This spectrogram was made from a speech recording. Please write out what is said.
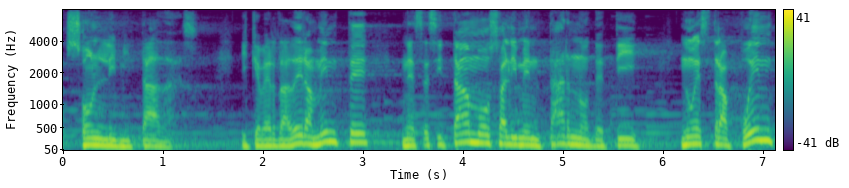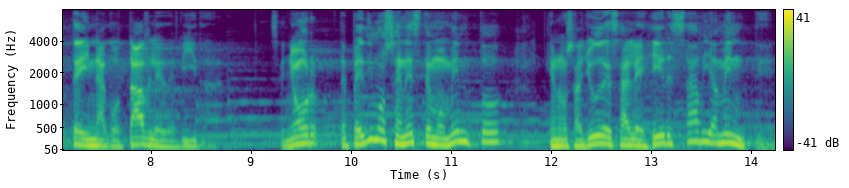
son limitadas y que verdaderamente necesitamos alimentarnos de ti, nuestra fuente inagotable de vida. Señor, te pedimos en este momento que nos ayudes a elegir sabiamente,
